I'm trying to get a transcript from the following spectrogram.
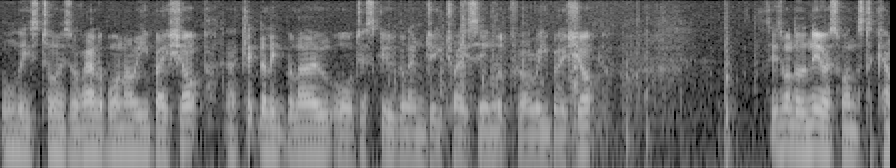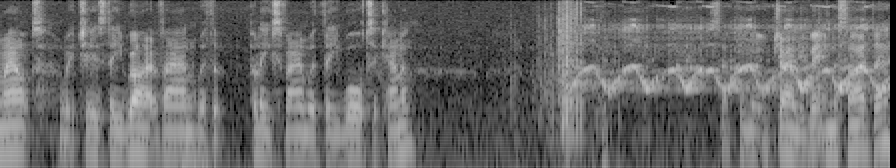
All these toys are available on our eBay shop. Uh, click the link below or just Google MG Tracey and look for our eBay shop. This is one of the newest ones to come out, which is the riot van with the police van with the water cannon. It's that little jaily bit in the side there.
